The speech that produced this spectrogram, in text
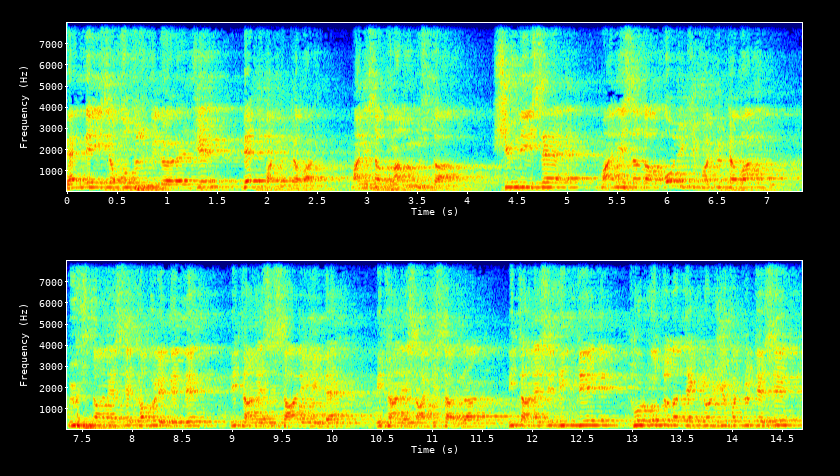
Bende ise 30 bin öğrenci, net fakülte var. Manisa buna mı müstahak? Şimdi ise Manisa'da 12 fakülte var. 3 tanesi kabul edildi. Bir tanesi Salihli'de, bir tanesi Akisar'da, bir tanesi bitti. Turgutlu'da Teknoloji Fakültesi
